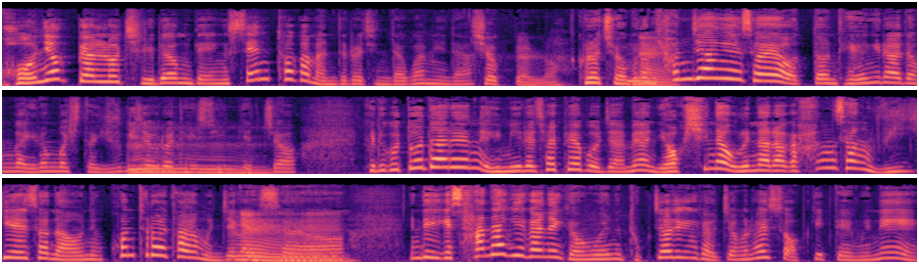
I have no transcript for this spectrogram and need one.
권역별로 질병 대응 센터가 만들어진다고 합니다. 지역별로. 그렇죠. 그럼 네. 현장에서의 어떤 대응이라던가 이런 것이 더 유기적으로 음. 될수 있겠죠. 그리고 또 다른 의미를 살펴보자면 역시나 우리나라가 항상 위기에서 나오는 컨트롤 타워 문제가 네. 있어요. 근데 이게 산하기관의 경우에는 독자적인 결정을 할 수 없기 때문에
